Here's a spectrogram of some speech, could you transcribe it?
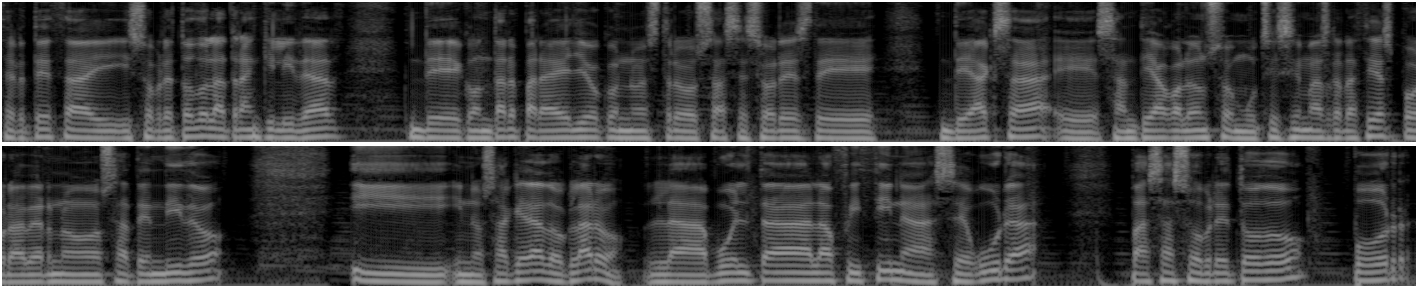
certeza y sobre todo la tranquilidad de contar para ello con nuestros asesores de, AXA. Eh, Santiago Alonso, muchísimas gracias por habernos atendido y nos ha quedado claro, la vuelta a la oficina segura pasa sobre todo por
